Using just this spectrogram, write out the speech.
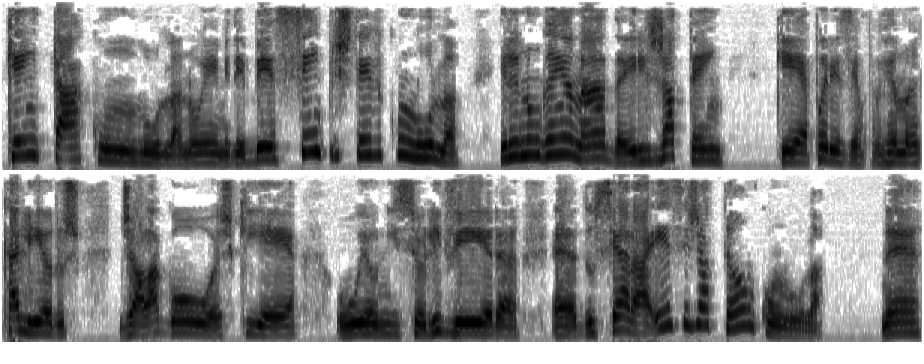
quem está com Lula no MDB sempre esteve com Lula. Ele não ganha nada, ele já tem. Que é, por exemplo, Renan Calheiros, de Alagoas, que é o Eunício Oliveira, é, do Ceará, esses já estão com Lula. Né?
